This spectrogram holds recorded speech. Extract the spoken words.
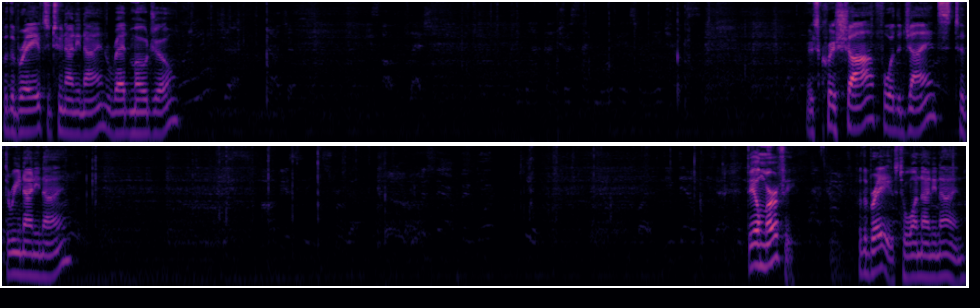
for the Braves to 299. Red Mojo. There's Chris Shaw for the Giants to 399. Dale Murphy for the Braves to 199.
